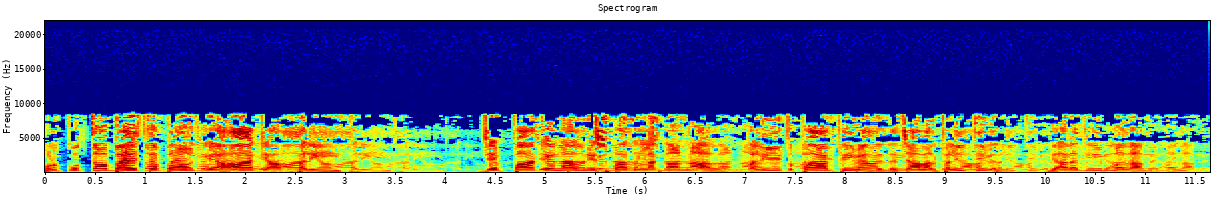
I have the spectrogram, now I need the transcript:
ہن کتا بحث تے پہنچ گیا ہا کیا پلیت۔ جے پاک نال نسبت لگن نال پلیت پاک تھی ویندے تے، چاول پلیت تھی ویندے۔ یار عجیب مذہب ہے بھائی۔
